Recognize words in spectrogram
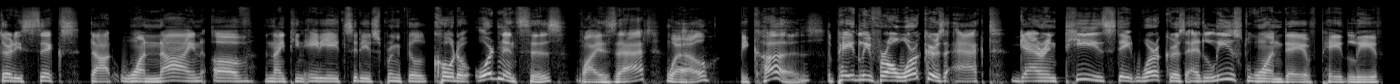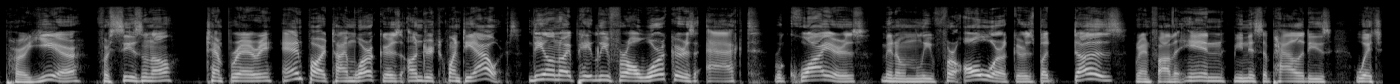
36.19 of the 1988 City of Springfield Code of Ordinances. Why is that? Well, because the Paid Leave for All Workers Act guarantees state workers at least one day of paid leave per year for seasonal, temporary, and part time workers under 20 hours. The Illinois Paid Leave for All Workers Act requires minimum leave for all workers, but does grandfather in municipalities which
